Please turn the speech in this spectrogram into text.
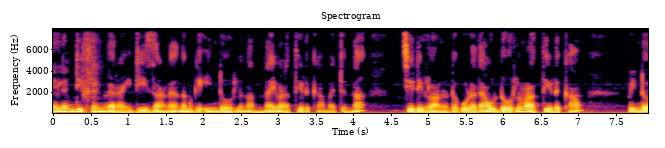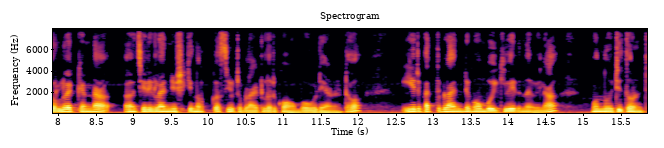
എല്ലാം ഡിഫറെന്റ് വെറൈറ്റീസ് ആണ്. നമുക്ക് ഇൻഡോറിൽ നന്നായി വളർത്തിയെടുക്കാൻ പറ്റുന്ന ചെടികളാണ് കേട്ടോ. കൂടാതെ ഔട്ട്ഡോറിലും വളർത്തിയെടുക്കാം. അപ്പോൾ ഇൻഡോറിൽ വെക്കേണ്ട ചെടികൾ അന്വേഷിക്കുന്നവർക്ക് സ്യൂട്ടബിൾ ആയിട്ടുള്ളൊരു കോംബോ കൂടിയാണ് കേട്ടോ. ഈ ഒരു പത്ത് പ്ലാന്റിന്റെ കോംബോയ്ക്ക് വരുന്ന വില മുന്നൂറ്റി തൊണ്ണൂറ്റി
